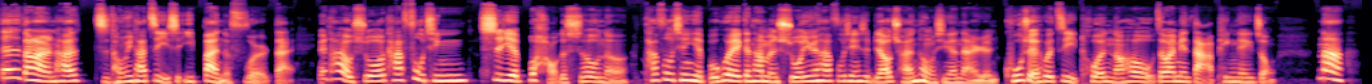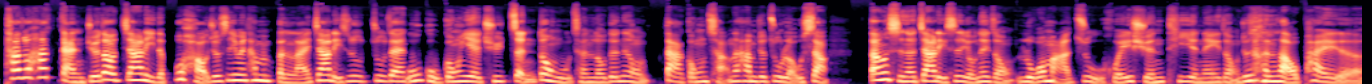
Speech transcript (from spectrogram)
但是当然，他只同意他自己是一半的富二代。因为他有说，他父亲事业不好的时候呢，他父亲也不会跟他们说，因为他父亲是比较传统型的男人，苦水会自己吞，然后在外面打拼那种。那他说他感觉到家里的不好，就是因为他们本来家里是住在五股工业区，整栋五层楼的那种大工厂，那他们就住楼上。当时呢，家里是有那种罗马柱回旋梯的那一种，就是很老派的。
